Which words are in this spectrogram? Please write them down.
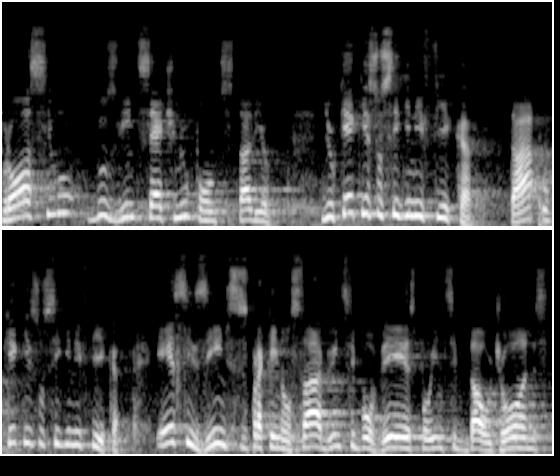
Próximo dos 27 mil pontos, tá ali. Ó. E o que que isso significa? Tá? O que, que isso significa? Esses índices, para quem não sabe, o índice Bovespa, o índice Dow Jones,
